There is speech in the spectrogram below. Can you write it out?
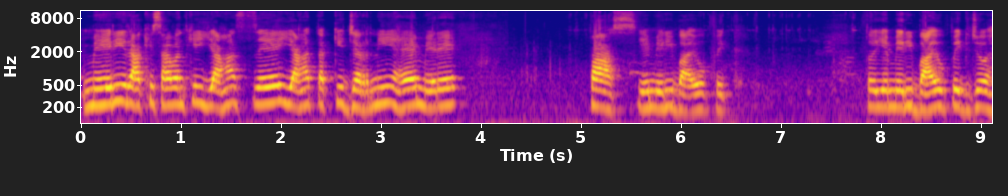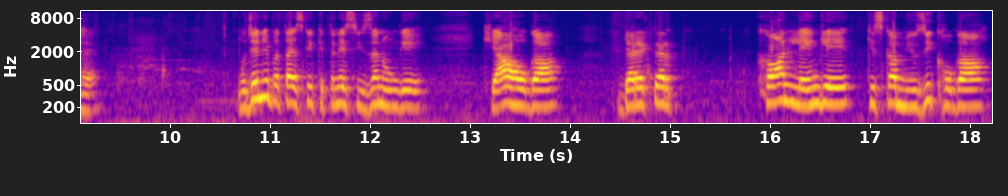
मेरी राखी सावंत की यहाँ से यहाँ तक की जर्नी है मेरे पास। ये मेरी बायोपिक। तो ये मेरी बायोपिक जो है, मुझे नहीं पता इसके कितने सीज़न होंगे, क्या होगा, डायरेक्टर कौन लेंगे, किसका म्यूज़िक होगा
